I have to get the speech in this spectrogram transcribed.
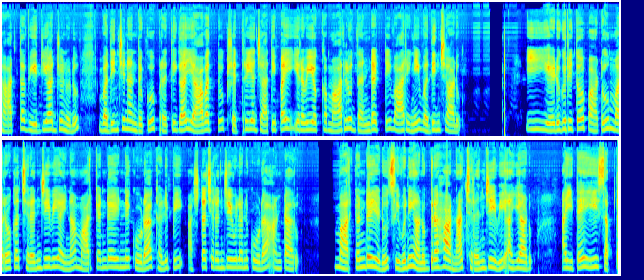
కార్తవీర్యార్జునుడు వధించినందుకు ప్రతిగా యావత్తు క్షత్రియ జాతిపై ఇరవై ఒక్క మార్లు దండెట్టి వారిని వధించాడు. ఈ ఏడుగురితో పాటు మరొక చిరంజీవి అయిన మార్కండేయుణ్ణి కూడా కలిపి అష్టచిరంజీవులని కూడా అంటారు. మార్కండేయుడు శివుని అనుగ్రహాన చిరంజీవి అయ్యాడు. అయితే ఈ సప్త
